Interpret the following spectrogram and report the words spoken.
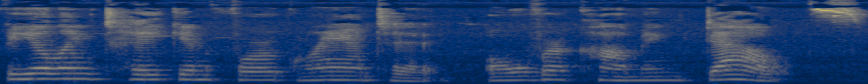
Feeling taken for granted, overcoming doubts.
